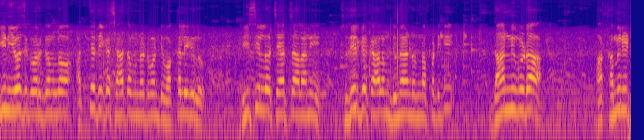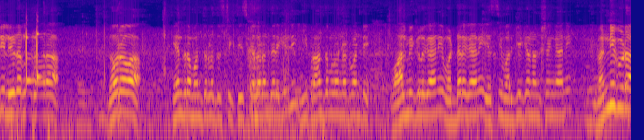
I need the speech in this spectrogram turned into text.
ఈ నియోజకవర్గంలో అత్యధిక శాతం ఉన్నటువంటి ఒక్కలిగులు బీసీల్లో చేర్చాలని సుదీర్ఘకాలం డిమాండ్ ఉన్నప్పటికీ దాన్ని కూడా ఆ కమ్యూనిటీ లీడర్ల ద్వారా గౌరవ కేంద్ర మంత్రుల దృష్టికి తీసుకెళ్ళడం జరిగింది. ఈ ప్రాంతంలో ఉన్నటువంటి వాల్మీకులు కానీ వడ్డరు కానీ ఎస్సీ వర్గీకరణ అంశం కానీ ఇవన్నీ కూడా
